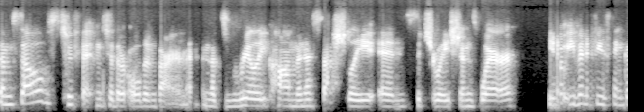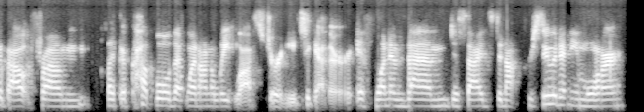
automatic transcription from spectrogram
themselves to fit into their old environment. And that's really common, especially in situations where, you know, even if you think about from like a couple that went on a weight loss journey together, if one of them decides to not pursue it anymore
